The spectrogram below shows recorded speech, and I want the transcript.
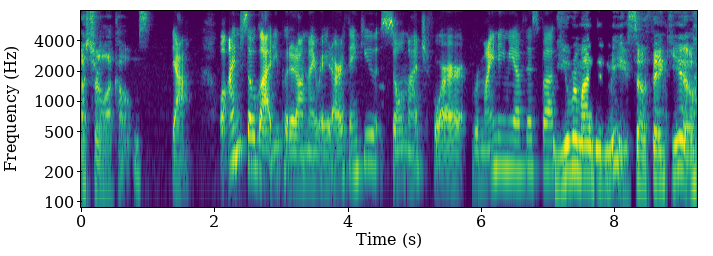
a Sherlock Holmes. Yeah. Well, I'm so glad you put it on my radar. Thank you so much for reminding me of this book. You reminded me, so thank you.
